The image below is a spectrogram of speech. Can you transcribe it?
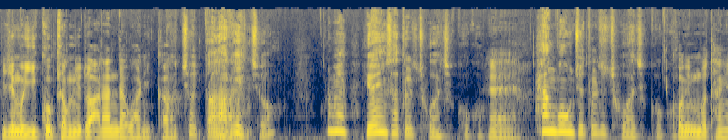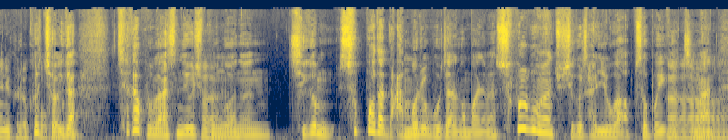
이제 뭐 입국 격리도 안 한다고 하니까. 그렇죠. 떠나겠죠. 그러면 여행사들 좋아질 거고 예. 항공주들도 좋아질 거고. 거긴 뭐 당연히 그럴 그렇죠. 거고. 그러니까 제가 보- 말씀드리고 싶은 어. 거는 지금 숲보다 나무를 보자는 건 뭐냐면 숲을 보면 주식을 살 이유가 없어 보이겠지만 아,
